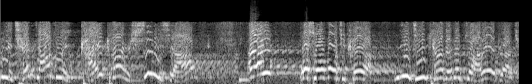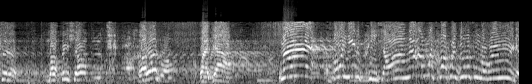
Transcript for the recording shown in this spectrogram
壁钱家嘴开坛十里香。哎，我说王启泰啊，你今天在这转来转去，莫非想喝两盅？伙计，俺帮人家喷香，俺还没尝出酒什么味儿来。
